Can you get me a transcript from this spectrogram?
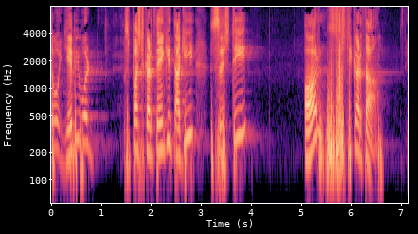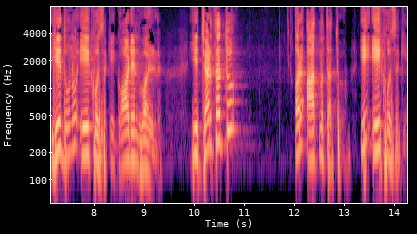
तो ये भी वो स्पष्ट करते हैं कि ताकि सृष्टि और सृष्टिकर्ता, ये दोनों एक हो सके गॉड एंड वर्ल्ड ये जड़ तत्व और आत्म तत्व ये एक हो सके।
